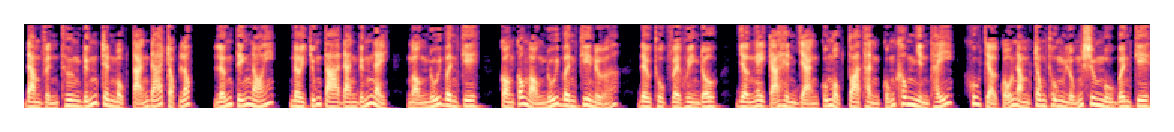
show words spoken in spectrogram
Đàm Vịnh Thương đứng trên một tảng đá trọc lóc, lớn tiếng nói, nơi chúng ta đang đứng này, ngọn núi bên kia, còn có ngọn núi bên kia nữa, đều thuộc về huyền đô, giờ ngay cả hình dạng của một tòa thành cũng không nhìn thấy, khu chợ cổ nằm trong thung lũng sương mù bên kia,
